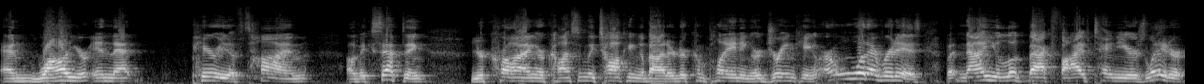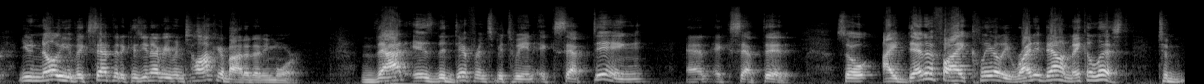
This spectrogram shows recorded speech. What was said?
and while you're in that period of time of accepting, you're crying or constantly talking about it or complaining or drinking or whatever it is. But now you look back five, ten years later, you know you've accepted it because you never even talk about it anymore. That is the difference between accepting and accepted. So identify clearly, write it down, make a list. To,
